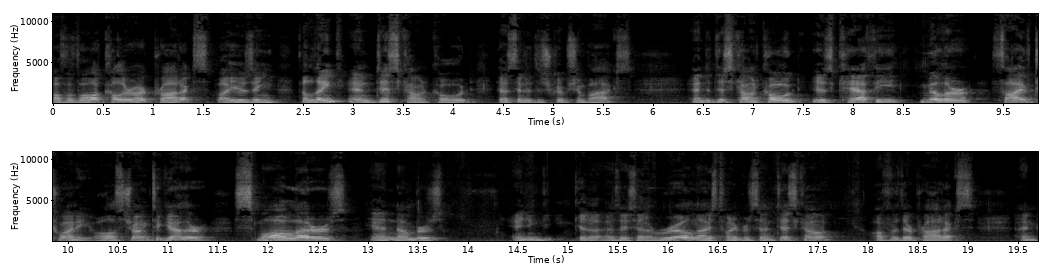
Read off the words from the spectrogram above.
off of all ColourArte products by using the link and discount code that's in the description box. And the discount code is Kathy Miller 520, all strung together, small letters and numbers. And you can get, a, as I said, a real nice 20% discount off of their products. And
